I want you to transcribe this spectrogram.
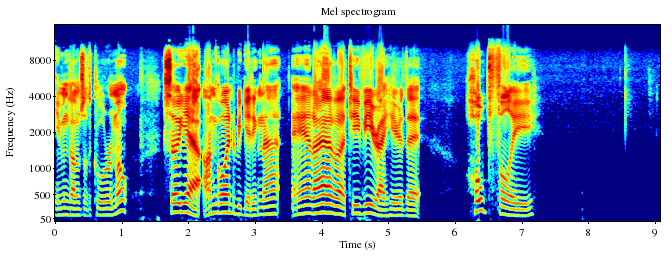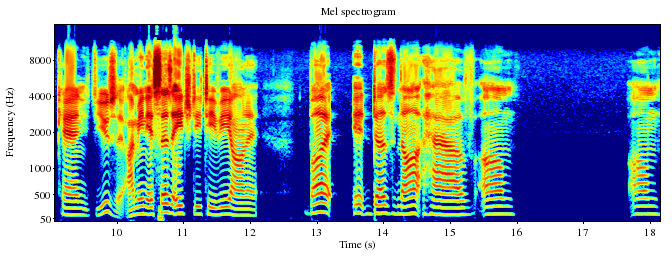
Even comes with a cool remote. So yeah, I'm going to be getting that and I have a TV right here that hopefully can use it. I mean, it says HDTV on it, but it does not have um um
